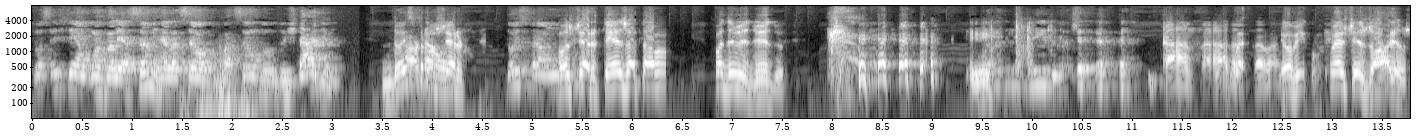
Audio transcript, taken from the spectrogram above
Vocês têm alguma avaliação em relação à ocupação do, do estádio? Dois Ah, pra com, um. cer- Dois para um. com certeza estava dividido. Tava dividido. tá nada, tava... Eu vi com esses olhos.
